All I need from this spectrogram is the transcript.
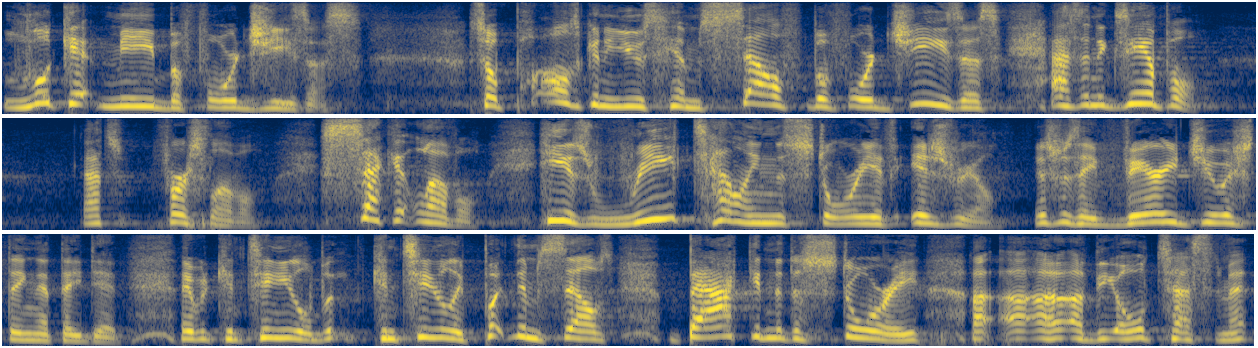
look at me before Jesus. So Paul's going to use himself before Jesus as an example. That's first level. Second level, he is retelling the story of Israel. This was a very Jewish thing that they did. They would continually put themselves back into the story uh, uh, of the Old Testament.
